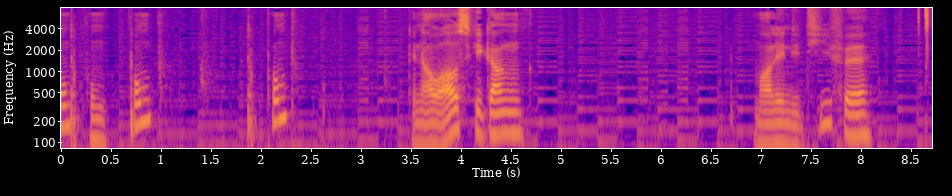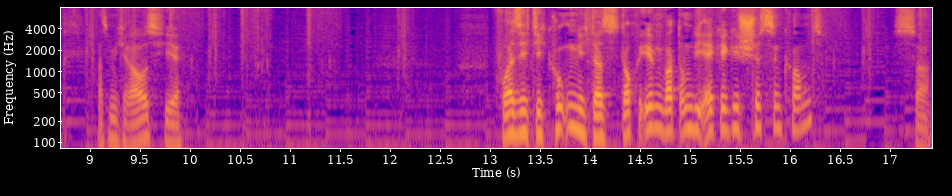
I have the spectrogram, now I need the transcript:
Pump, pump, pump. Pump. Genau ausgegangen. Mal in die Tiefe. Lass mich raus hier. Vorsichtig gucken, nicht, dass doch irgendwas um die Ecke geschissen kommt. So.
